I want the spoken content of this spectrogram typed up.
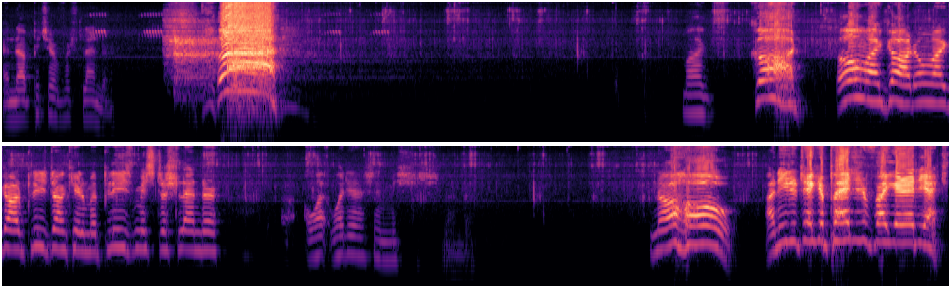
And a picture a slender. Ah! My god! Oh my god, oh my god, please don't kill me. Please, Mr. Slender. Uh, what, why did I say Mr. Slender? No! I need to take the page if I get idiot!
